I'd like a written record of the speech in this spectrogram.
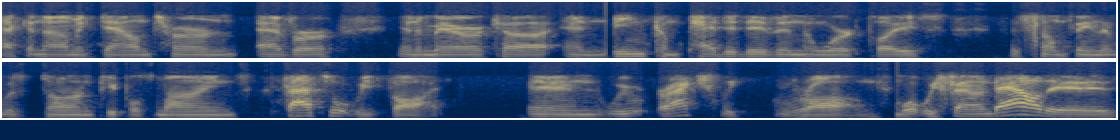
economic downturn ever in America and being competitive in the workplace is something that was on people's minds. That's what we thought. And we were actually wrong. What we found out is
